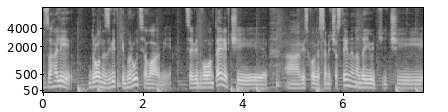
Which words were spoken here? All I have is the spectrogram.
Взагалі, дрони звідки беруться в армії? Це від волонтерів, чи військові самі частини надають, чи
